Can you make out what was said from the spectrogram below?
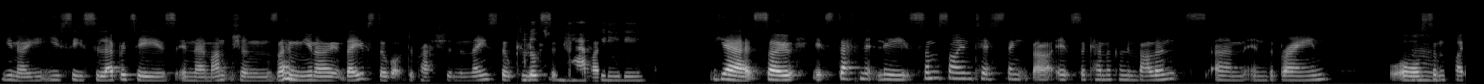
you know you, you see celebrities in their mansions and you know they've still got depression and they still look happy yeah so it's definitely some scientists think that it's a chemical imbalance um, in the brain or mm. some type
